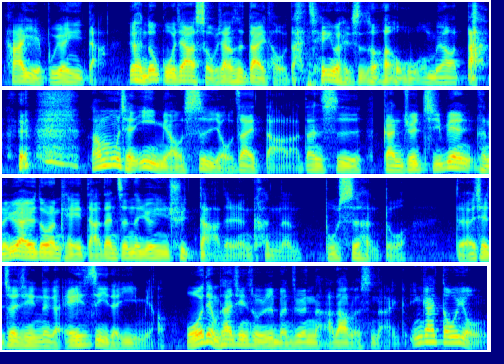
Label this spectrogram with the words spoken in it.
他也不愿意打，有很多国家的首相是带头打，菅义伟是说我们要打，然后目前疫苗是有在打了，但是感觉即便可能越来越多人可以打，但真的愿意去打的人可能不是很多。对，而且最近那个 AZ 的疫苗，我有点不太清楚日本这边拿到的是哪一个，应该都有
